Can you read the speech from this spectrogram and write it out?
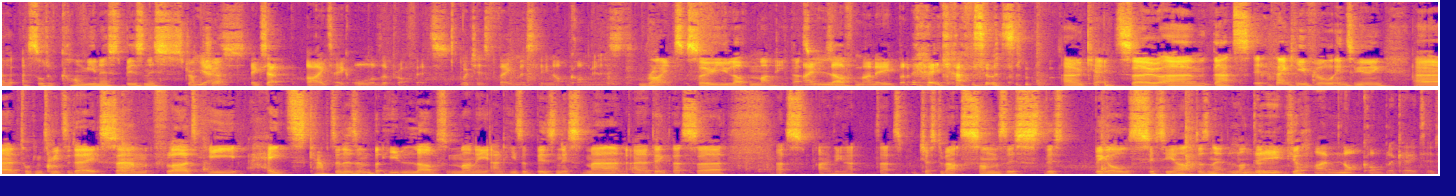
a, a sort of communist business structure? Yes, except I take all of the profits, which is famously not communist. Right. So you love money. That's I love money, but I hate capitalism. Okay, so um, that's it. Thank you for interviewing, uh, talking to me today. Sam Flood, he hates capitalism, but he loves money, and he's a businessman. I think that's uh, that's I think that that's just about sums this this big old city up, doesn't it? London. Indeed, I'm not complicated.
